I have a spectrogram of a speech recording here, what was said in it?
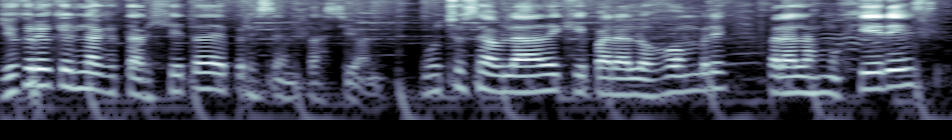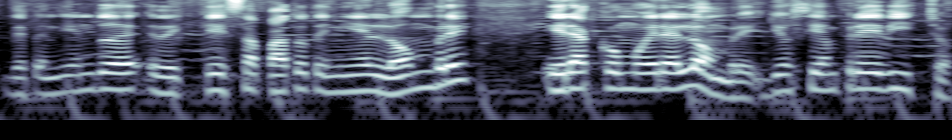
Yo creo que es la tarjeta de presentación. Mucho se hablaba de que para los hombres, para las mujeres, dependiendo de, de qué zapato tenía el hombre, era como era el hombre. Yo siempre he dicho,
